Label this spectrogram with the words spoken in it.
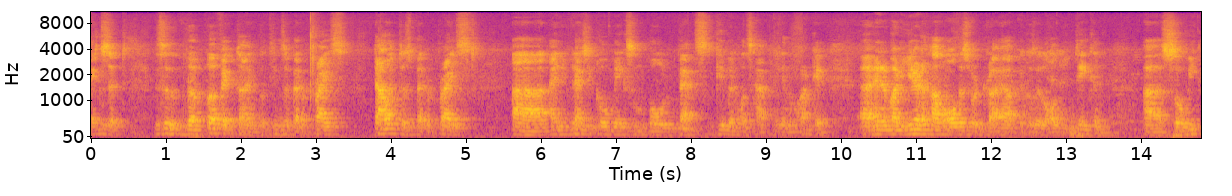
exit, this is the perfect time because things are better priced, talent is better priced, uh, and you can actually go make some bold bets given what's happening in the market. Uh, and in about a year and a half, all this will dry up because it'll all be taken. Uh, so we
